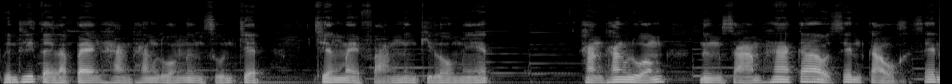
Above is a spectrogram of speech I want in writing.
พื้นที่แต่ละแปลงห่างทางหลวง 107 เชียงใหม่ฝาง 1 กิโลเมตร ห่างทางหลวง 1359 เส้นเก่าเส้น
